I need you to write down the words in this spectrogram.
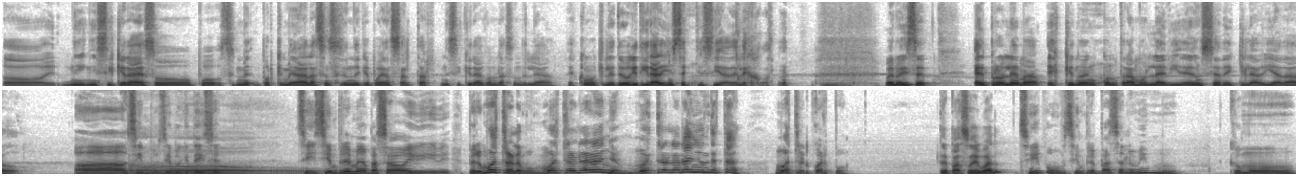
Ay, ni, ni siquiera eso, porque me da la sensación de que pueden saltar. Ni siquiera con la sandalia. Es como que le tengo que tirar insecticida de lejos. bueno, dice, el problema es que no encontramos la evidencia de que le había dado. Ah, sí, pues, sí, porque te dicen. Sí, siempre me ha pasado. y- y- pero muéstrala, pues, muestra la araña. Muestra la araña, ¿dónde está? Muestra el cuerpo. ¿Te pasó igual? Sí, pues siempre pasa lo mismo. Como,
